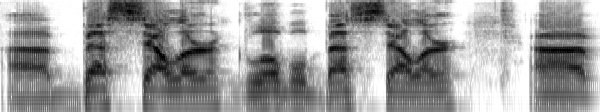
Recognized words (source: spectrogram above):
a bestseller, global bestseller. Uh,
